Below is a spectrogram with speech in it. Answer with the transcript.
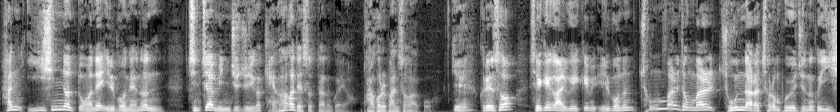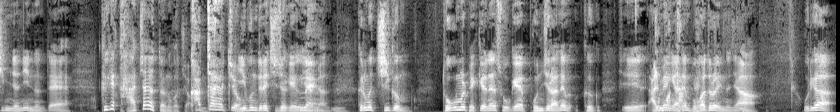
한 20년 동안의 일본에는 진짜 민주주의가 개화가 됐었다는 거예요. 과거를 반성하고. 예. 그래서 세계가 알고 있기 일본은 정말 정말 좋은 나라처럼 보여지는 그 20년이 있는데 그게 가짜였다는 거죠. 가짜였죠. 이분들의 지적에 네. 의하면. 네. 그러면 지금 도금을 벗겨낸 속에 본질 안에 그, 이, 알맹이 안에 뭐가 들어있느냐. 우리가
